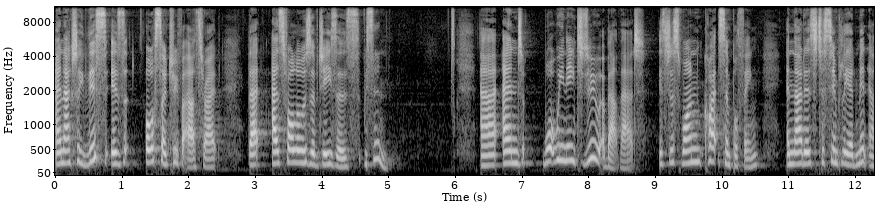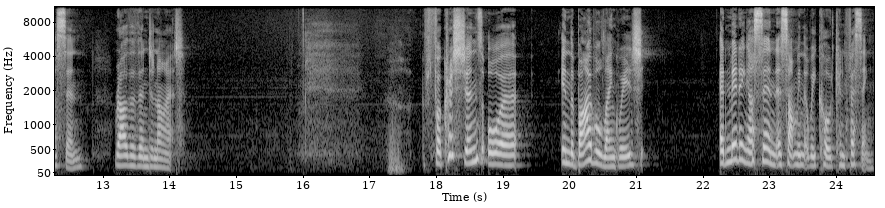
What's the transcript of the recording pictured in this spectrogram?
And actually, this is also true for us, right? That as followers of Jesus, we sin. Uh, and what we need to do about that is just one quite simple thing, and that is to simply admit our sin rather than deny it. For Christians, or in the Bible language, admitting our sin is something that we call confessing.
